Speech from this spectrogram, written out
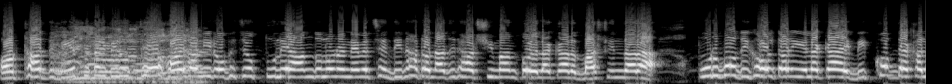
অর্থাৎ বিএসএফ এর বিরুদ্ধে হয়রানির অভিযোগ তুলে আন্দোলনে নেমেছে দিনহাটা নাজিরহাট সীমান্ত এলাকার বাসিন্দারা। পূর্ব দিঘলটারি এলাকায় বিক্ষোভ দেখাল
